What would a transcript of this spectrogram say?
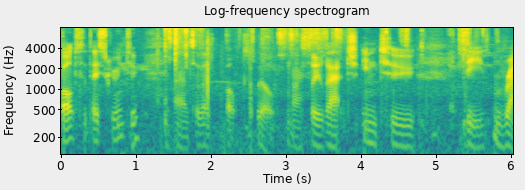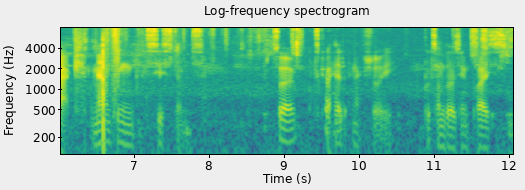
bolts that they screw into. And so those bolts will nicely latch into the rack mounting systems. So let's go ahead and actually put some of those in place,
